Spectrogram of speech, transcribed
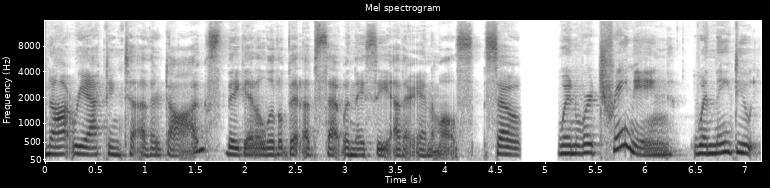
not reacting to other dogs. They get a little bit upset when they see other animals. So when we're training, when they do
